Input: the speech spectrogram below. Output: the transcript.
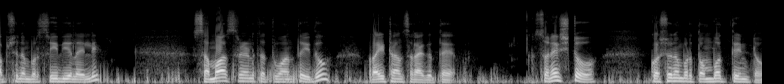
option number C ಇದೆಯಲ್ಲ ಇಲ್ಲಿ? ಸಮಾಶ್ರಯಣ ತತ್ವ ಅಂತ ಇದು ರೈಟ್ ಆನ್ಸರ್ ಆಗುತ್ತೆ. ಸೊ ನೆಕ್ಸ್ಟು ಕ್ವಶನ್ ನಂಬರ್ ತೊಂಬತ್ತೆಂಟು.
